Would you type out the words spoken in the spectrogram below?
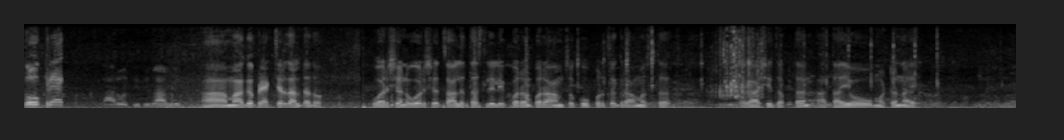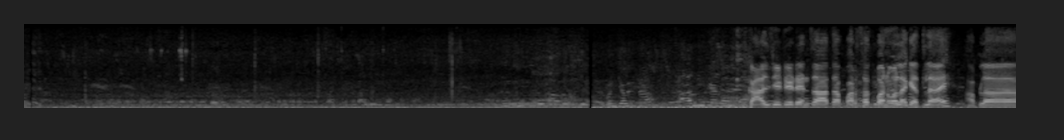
तो क्रॅक कार होती हा माग फ्रॅक्चर झालता तो. वर्षानुवर्ष चालत असलेली परंपरा आमचं कोपरचं ग्रामस्थ. बघा अशी जपतान. आता यो मटण आहे. काल जे टेड्यांचा आता परसाद बनवायला घेतला आहे. आपला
